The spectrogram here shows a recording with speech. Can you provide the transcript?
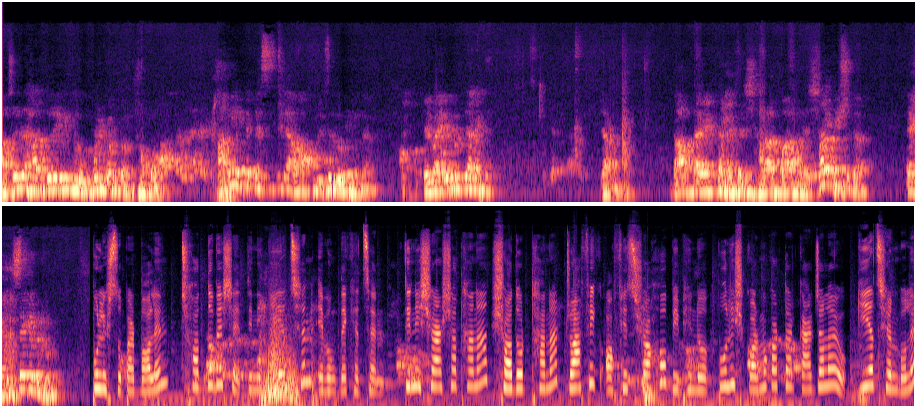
আপনাদের হাত ধরে কিন্তু পরিবর্তন সম্ভব। আমি একটা মেসেজ দিলে আমার পুলিশের লোক দেন এর বাইরে লোক জানেন জানেন। আপনার একটা মেসেজ সারা বাংলাদেশ, সারা বিশ্ব জানে। একটা সেকেন্ডের লোক। পুলিশ সুপার বলেন, ছদ্মবেশে তিনি গিয়েছেন এবং দেখেছেন। তিনি শার্শা থানা, সদর থানা, ট্রাফিক অফিস সহ বিভিন্ন পুলিশ কর্মকর্তার কার্যালয়েও গিয়েছেন বলে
